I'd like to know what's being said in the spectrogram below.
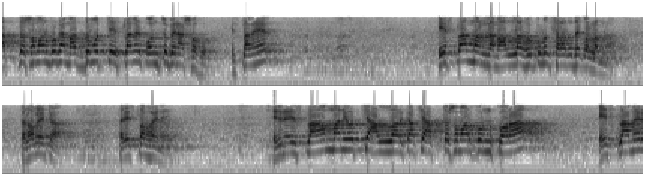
আত্মসমর্পণের মাধ্যম হচ্ছে ইসলামের পঞ্চবেনা সহ। ইসলামের ইসলাম মানলাম, আল্লাহর হুকুমত সালাদ করলাম না। তাহলে হবে এটা। তাহলে ইসলাম হয় নাই। এই জন্য ইসলাম মানে হচ্ছে আল্লাহর কাছে আত্মসমর্পণ করা ইসলামের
